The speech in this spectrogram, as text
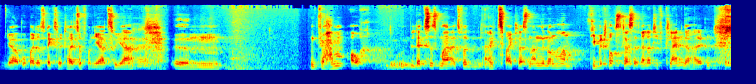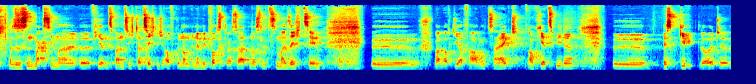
Ja, wobei das wechselt halt so von Jahr zu Jahr. Ähm, und wir haben auch letztes Mal, als wir zwei Klassen angenommen haben, die Mittwochsklasse relativ klein gehalten. Also es sind maximal äh, 24 tatsächlich aufgenommen. In der Mittwochsklasse hatten wir das letzte Mal 16. Äh, weil auch die Erfahrung zeigt, auch jetzt wieder, äh, es gibt Leute,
